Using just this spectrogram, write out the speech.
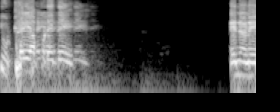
ਝੂਠੇ ਆਪਣੇ ਤੇ। ਇਹਨਾਂ ਨੇ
